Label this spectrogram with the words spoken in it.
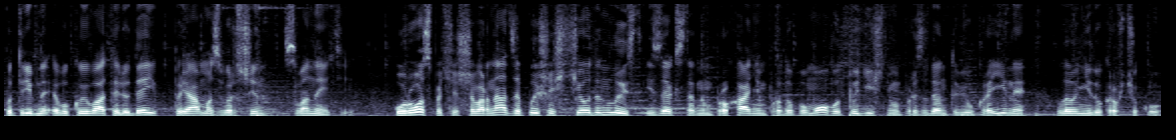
Потрібно евакуювати людей прямо з вершин Сванетії. У розпачі Шеварнадзе пише ще один лист із екстреним проханням про допомогу тодішньому президентові України Леоніду Кравчуку.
